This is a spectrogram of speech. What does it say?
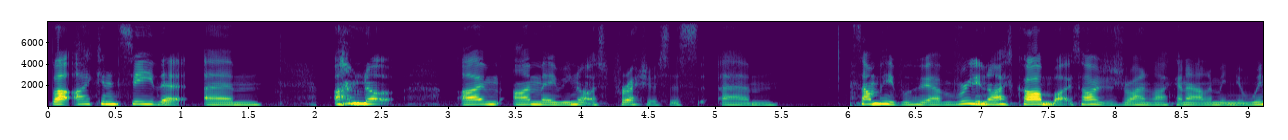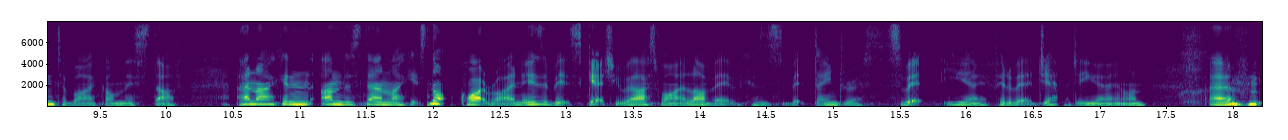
But I can see that um, I'm not, I'm, I'm maybe not as precious as um, some people who have really nice carbon bikes, I was just riding like an aluminium winter bike on this stuff. And I can understand, like, it's not quite right and it is a bit sketchy, but that's why I love it because it's a bit dangerous. It's a bit, you know, feel a bit of jeopardy going on. Um,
